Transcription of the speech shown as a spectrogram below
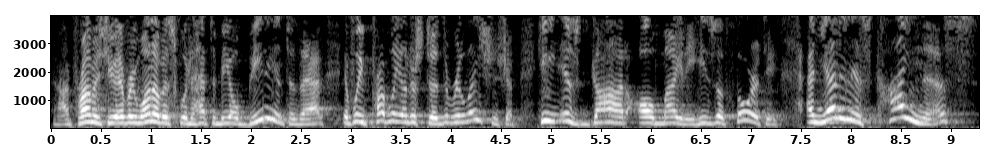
And I promise you every one of us would have to be obedient to that if we properly understood the relationship. He is God Almighty. He's authority. And yet in His kindness,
